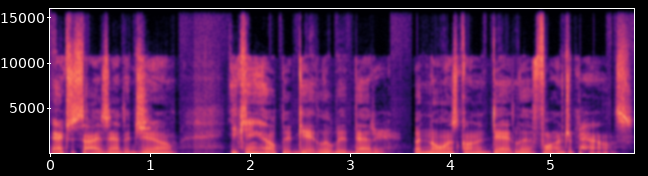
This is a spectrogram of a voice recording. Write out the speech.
exercising at the gym, you can't help it get a little bit better. But no one's gonna deadlift 400 pounds.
